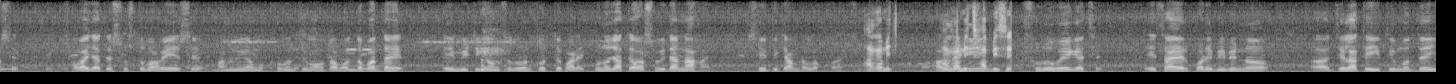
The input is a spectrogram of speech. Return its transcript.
আসে। সবাই যাতে সুস্থভাবে এসে মাননীয় মুখ্যমন্ত্রী মমতা বন্দ্যোপাধ্যায়ের এই মিটিংয়ে অংশগ্রহণ করতে পারে কোনো যাতে অসুবিধা না হয় সেই দিকে আমরা লক্ষ্য রাখছি। আগামী আগামী ছাব্বিশে শুরু হয়ে গেছে। এসআইয়ের পরে বিভিন্ন জেলাতে ইতিমধ্যেই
